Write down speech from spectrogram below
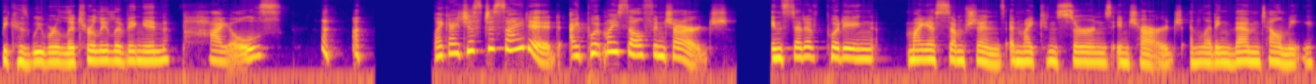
because we were literally living in piles. like, I just decided I put myself in charge instead of putting my assumptions and my concerns in charge and letting them tell me,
